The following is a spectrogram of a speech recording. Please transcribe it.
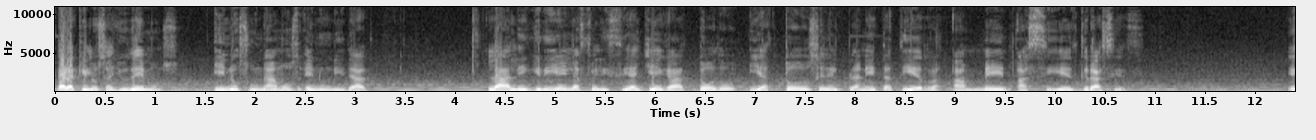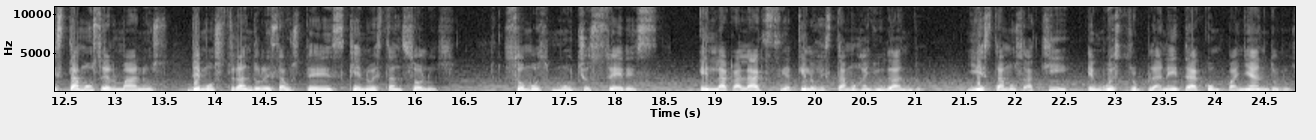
para que los ayudemos y nos unamos en unidad. La alegría y la felicidad llega a todo y a todos en el planeta Tierra. Amén, así es, gracias. Estamos hermanos demostrándoles a ustedes que no están solos. Somos muchos seres en la galaxia que los estamos ayudando y estamos aquí en vuestro planeta acompañándolos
